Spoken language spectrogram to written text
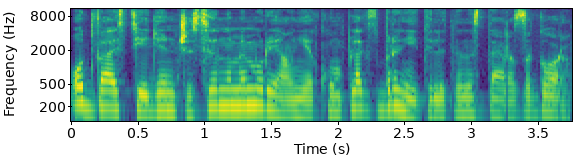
от 21 1 часа на мемориалния комплекс Бранителите на Стара Загора.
